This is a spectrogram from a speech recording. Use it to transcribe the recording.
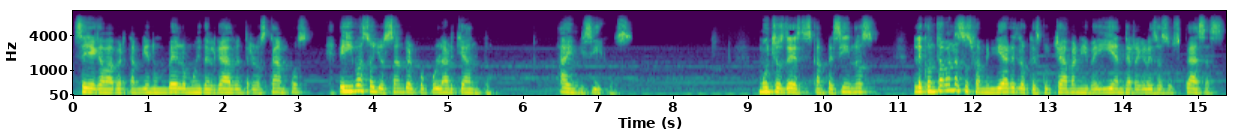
Se llegaba a ver también un velo muy delgado entre los campos e iba sollozando el popular llanto. ¡Ay, mis hijos! Muchos de estos campesinos le contaban a sus familiares lo que escuchaban y veían de regreso a sus casas,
